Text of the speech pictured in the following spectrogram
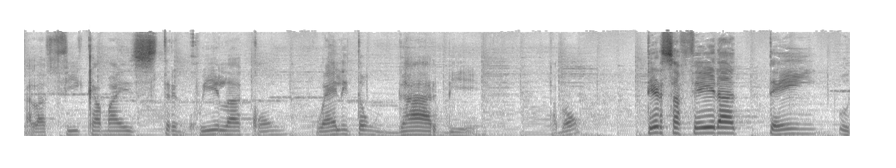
ela fica mais tranquila com Wellington Garbi, tá bom? Terça-feira tem o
